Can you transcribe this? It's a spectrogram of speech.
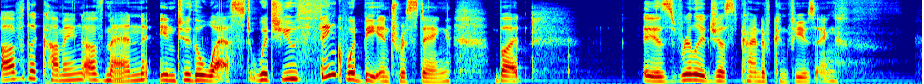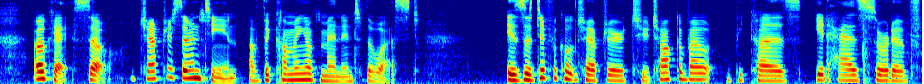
of the coming of men into the West, which you think would be interesting, but is really just kind of confusing. Okay, so chapter 17 of The Coming of Men into the West is a difficult chapter to talk about because it has sort of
